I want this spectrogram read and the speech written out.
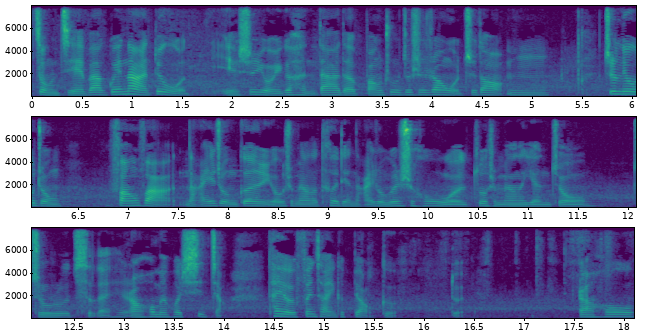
总结吧、归纳，对我也是有一个很大的帮助，就是让我知道，嗯。这六种方法哪一种更有什么样的特点？哪一种更适合我做什么样的研究？诸如此类。然后后面会细讲。他有分享一个表格，对。然后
